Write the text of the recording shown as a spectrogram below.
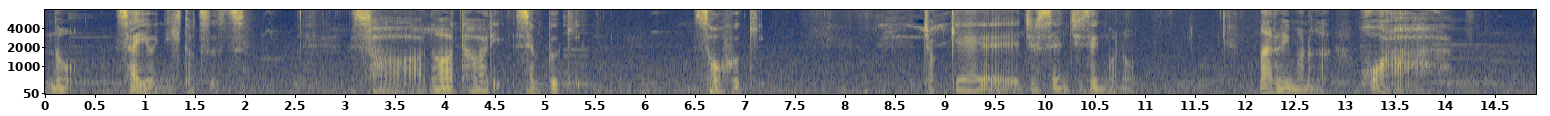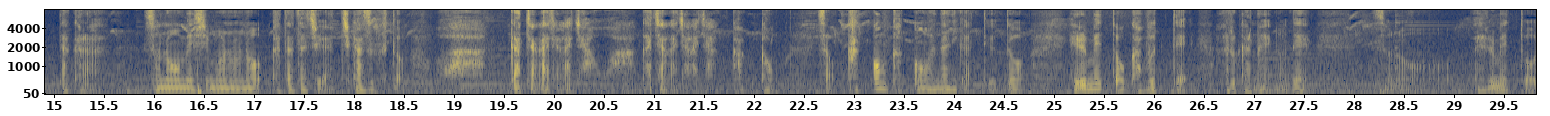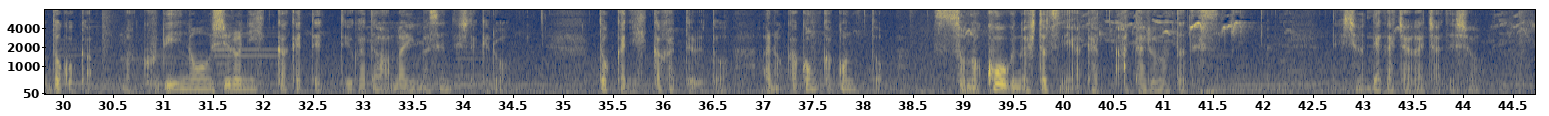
の左右に1つずつ。その通り。扇風機送風機直径1 0センチ前後の丸いものがほわだからそのお召し物の方たちが近づくとほわガチャガチャガチャ。ガチャガチャガチャカッコン。そうカッコンカッコンは何かっていうとヘルメットをかぶって歩かないのでそのヘルメットをどこか、まあ、首の後ろに引っ掛けてっていう方はあまりいませんでしたけどどっかに引っかかってるとあのカコンカコンとその工具の一つに当たる音です。でしょ？でガチャガチャでしょ？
